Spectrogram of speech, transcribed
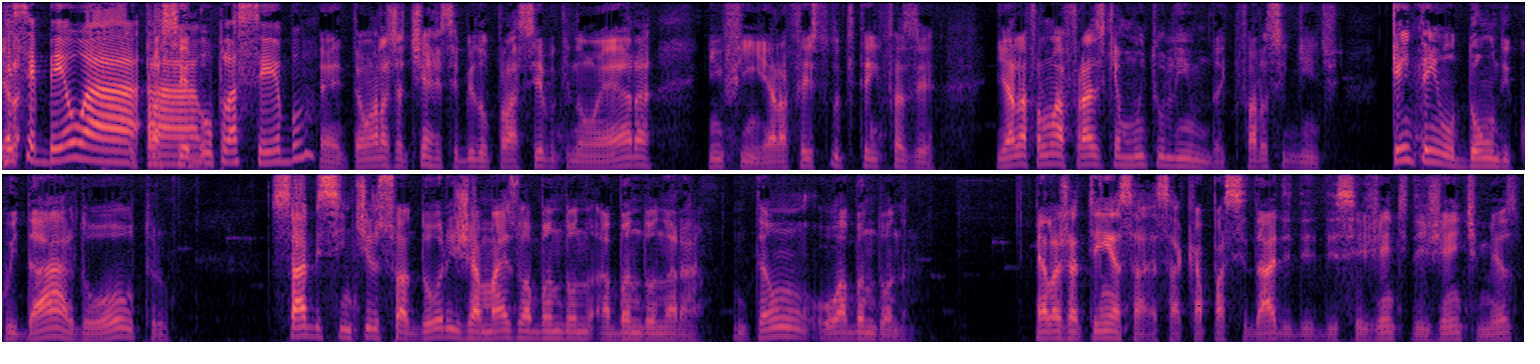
Ela, recebeu a, o placebo. A, o placebo. É, então ela já tinha recebido o placebo que não era. Enfim, ela fez tudo o que tem que fazer. E ela falou uma frase que é muito linda, que fala o seguinte: quem tem o dom de cuidar do outro sabe sentir sua dor e jamais o abandonará. Então, o abandona ela já tem essa, essa capacidade de, de ser gente de gente mesmo.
